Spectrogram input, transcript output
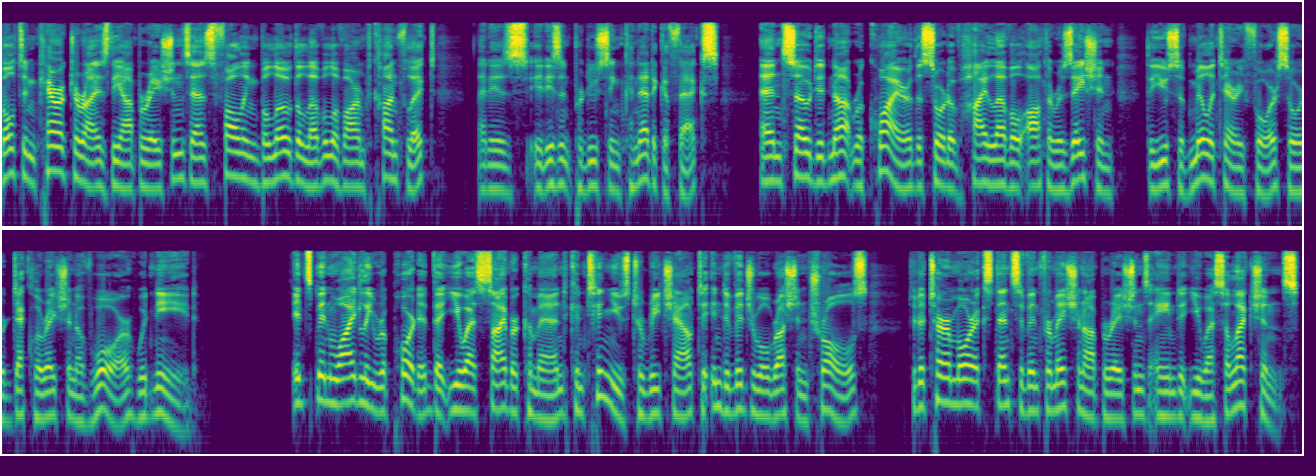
Bolton characterized the operations as falling below the level of armed conflict, that is, it isn't producing kinetic effects, and so did not require the sort of high level authorization the use of military force or declaration of war would need. It's been widely reported that U.S. Cyber Command continues to reach out to individual Russian trolls to deter more extensive information operations aimed at U.S. elections.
